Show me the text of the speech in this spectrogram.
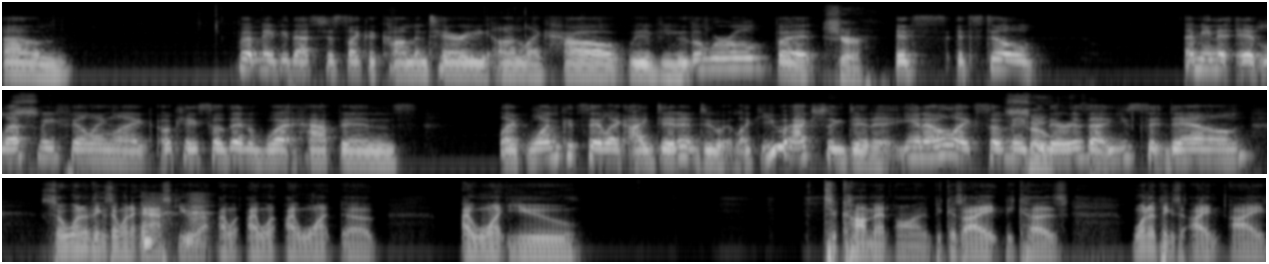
um but maybe that's just like a commentary on like how we view the world but sure. it's it's still i mean it, it left me feeling like okay so then what happens? Like one could say like i didn't do it. Like you actually did it you know? Like so maybe so, there is that. You sit down. So one of the things i want to ask you I, I, want i want uh, i want you to comment on because i because one of the things i i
